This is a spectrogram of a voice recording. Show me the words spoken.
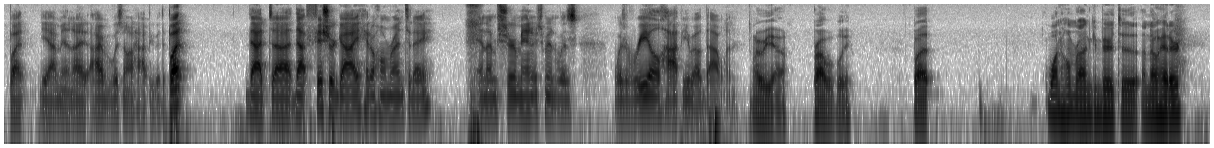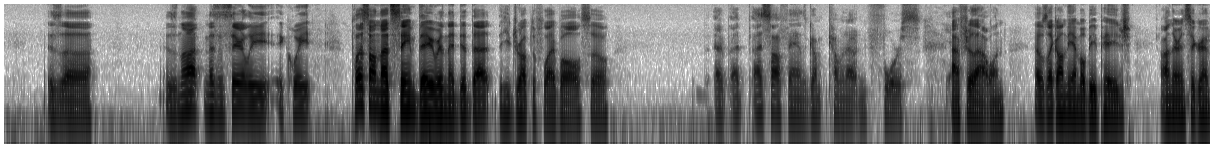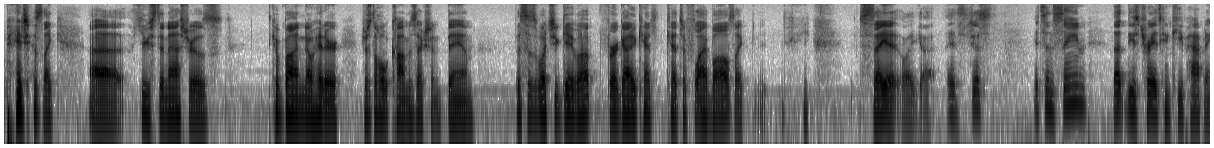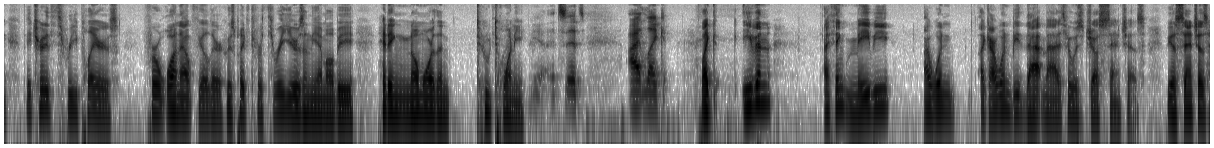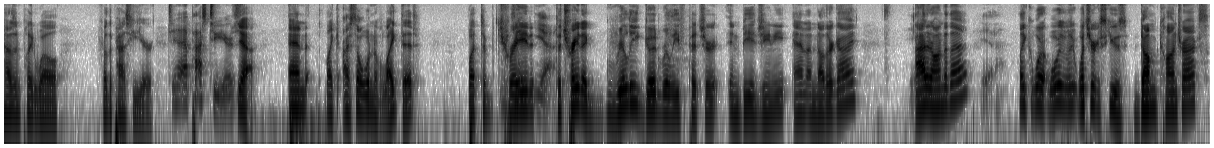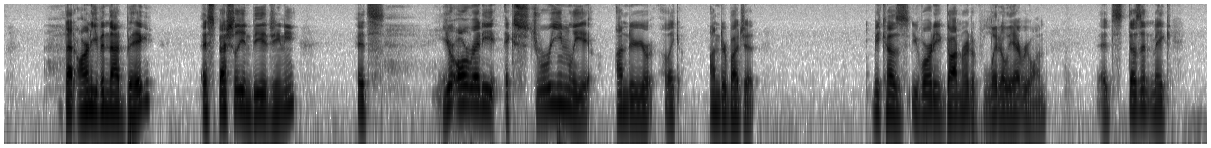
But yeah, man, I, I was not happy with it. But that uh, that Fisher guy hit a home run today, and I'm sure management was was real happy about that one. Oh yeah, probably. But one home run compared to a no hitter is uh is not necessarily equate. Plus, on that same day when they did that, he dropped a fly ball. So I I, I saw fans gum, coming out in force Yeah. after that one. That was like on the MLB page, on their Instagram page. It was like uh, Houston Astros combined no hitter. Just the whole comment section. Damn, this is what you gave up for a guy who can't catch a fly ball. It's like, say it. Like uh, it's just, it's insane that these trades can keep happening. They traded three players for one outfielder who's played for three years in the MLB, hitting no more than two twenty. Yeah, it's it's I like Like even, I think maybe I wouldn't like I wouldn't be that mad if it was just Sanchez because Sanchez hasn't played well for the past year. yeah, past two years. Yeah, and like I still wouldn't have liked it, but to trade yeah. to trade a really good relief pitcher in Biagini and another guy, Yeah. added on to that. Yeah. Like what? what what's your excuse? Dumb contracts that aren't even that big, especially in Biagini. It's you're already extremely under your like under budget because you've already gotten rid of literally everyone. It doesn't make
